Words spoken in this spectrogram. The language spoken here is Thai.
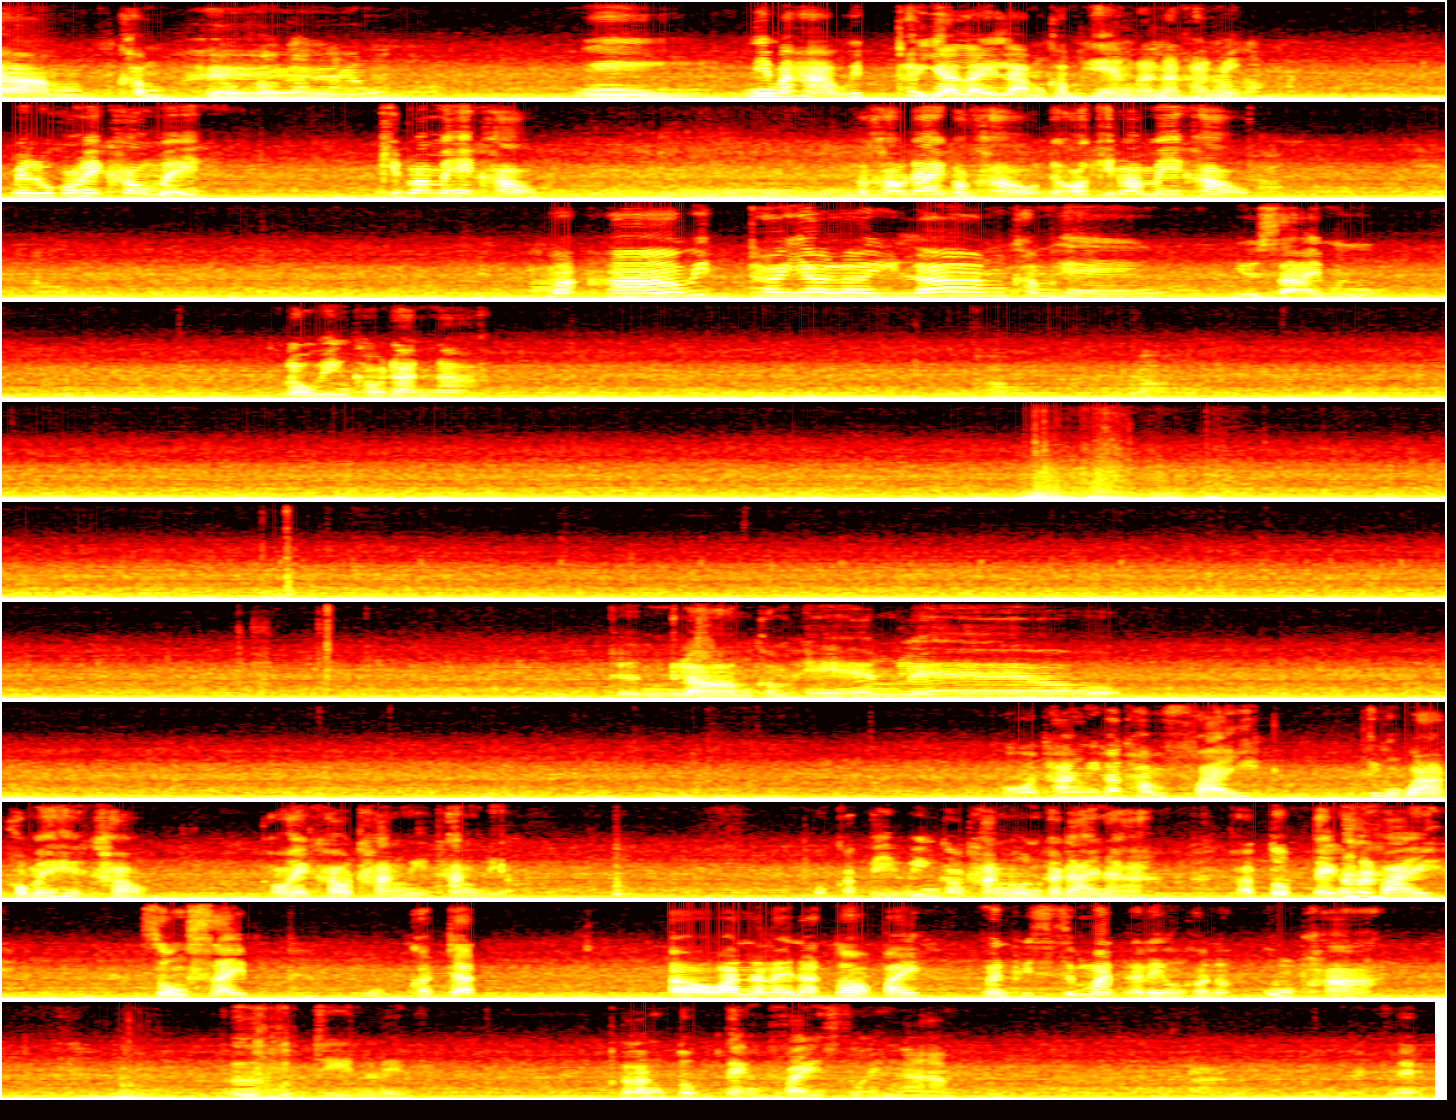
รามคำแหเข้าด้านหลังงนะนี่นี่มหาวิทยาลัยรามคำแหงแล้วนะคะนี่ ไม่รู้เขาให้เข้าไหม คิดว่าไม่ให้เข้าถ้าเข้าได้ก็เข้า แต่อ้อคิดว่าไม่ให้เข้า มหาวิทยาลัยรามคำแหงอยู่ซ้ายมือ เราวิ่งเข้าด้านหน้าเข้าเข้า ถึงรามคำแหงแล้ว โอ้ทางนี้เขาทำไฟ ถึงว่าเขาไม่ให้เข้า เขาให้เข้าทางนี้ทางเดียว ปกติวิ่งเข้าทางโน้นก็ได้นะคะเขาตกแต่งไฟ สงสัยเขาจัดเอ่อวันอะไรนะ ต่อไป วันคริสมาสอะไรของเขาเนาะกุมภาเออกุจีนอะไร กำลังตกแต่งไฟสวยงามเนี่ย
